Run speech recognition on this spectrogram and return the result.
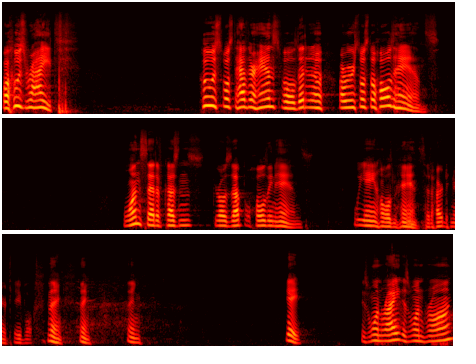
Well, who's right? Who is supposed to have their hands folded, or are we supposed to hold hands? One set of cousins grows up holding hands. We ain't holding hands at our dinner table. Thing, thing, thing. Okay, is one right? Is one wrong?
